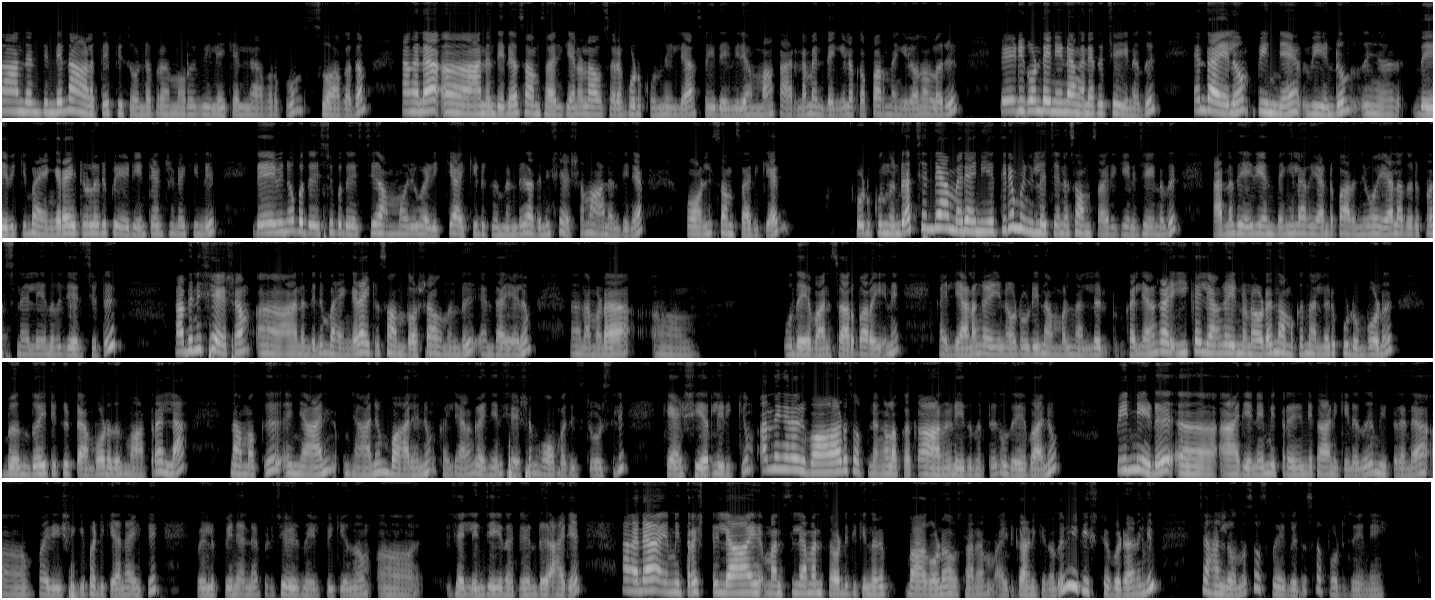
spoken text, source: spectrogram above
സാന്ത്വനത്തിന്റെ നാളത്തെ എപ്പിസോഡിന്റെ പ്രമോ റിവ്യൂയിലേക്ക് എല്ലാവർക്കും സ്വാഗതം. അങ്ങനെ ആനന്ദിനെ സംസാരിക്കാനുള്ള അവസരം കൊടുക്കുന്നില്ല ശ്രീദേവിയുടെ അമ്മ. കാരണം എന്തെങ്കിലുമൊക്കെ പറഞ്ഞെങ്കിലോ എന്നുള്ളൊരു പേടി കൊണ്ട് തന്നെയാണ് അങ്ങനെയൊക്കെ ചെയ്യുന്നത്. എന്തായാലും പിന്നെ വീണ്ടും ദേവിക്ക് ഭയങ്കരമായിട്ടുള്ളൊരു പേടിയും ടെൻഷനൊക്കെ ഉണ്ട്. ദേവിനെ ഉപദേശിച്ച് ഉപദേശിച്ച് അമ്മ ഒരു വഴിക്കാക്കി എടുക്കുന്നുണ്ട്. അതിനുശേഷം ആനന്ദിനെ ഫോണിൽ സംസാരിക്കാൻ കൊടുക്കുന്നുണ്ട്. അച്ഛന്റെ അമ്മര അനിയത്തിന് മുന്നിൽ വെച്ച് തന്നെ സംസാരിക്കുകയാണ് ചെയ്യുന്നത്. കാരണം ദേവി എന്തെങ്കിലും അറിയാണ്ട് പറഞ്ഞു പോയാൽ അതൊരു പ്രശ്നമല്ലേ എന്ന് വിചാരിച്ചിട്ട് അതിനുശേഷം ആനന്ദിന് ഭയങ്കരമായിട്ട് സന്തോഷമാവുന്നുണ്ട്. എന്തായാലും നമ്മുടെ ഉദയഭാൻ സാർ പറയുന്നത് കല്യാണം കഴിയുന്നതോടുകൂടി നമ്മൾ നല്ലൊരു കല്യാണം ഈ കല്യാണം കഴിയുന്നതോടെ നമുക്ക് നല്ലൊരു കുടുംബമാണ് ബന്ധുവായിട്ട് കിട്ടാൻ പോണത് മാത്രമല്ല നമുക്ക് ഞാൻ ഞാനും ബാലനും കല്യാണം കഴിഞ്ഞതിന് ശേഷം ഗോമതി സ്റ്റോഴ്സിൽ കാഷ്യറിലിരിക്കും. അന്നിങ്ങനെ ഒരുപാട് സ്വപ്നങ്ങളൊക്കെ കാണണിരുന്നിട്ട് ഉദയഭാനു. പിന്നീട് ആര്യനെ മിത്രനെ കാണിക്കുന്നത് മിത്രനെ പരീക്ഷയ്ക്ക് പഠിക്കാനായിട്ട് വെളുപ്പിനെ എന്നെ പിടിച്ച് എഴുന്നേൽപ്പിക്കുന്നു. ശല്യം ചെയ്യുന്നൊക്കെ ഉണ്ട് ആര്യൻ. അങ്ങനെ മിത്ര ഇഷ്ടമില്ല മനസ്സില്ല മനസ്സോടെ ഇരിക്കുന്ന ഒരു ഭാഗമാണ് അവസാനം ആയിട്ട് കാണിക്കുന്നത്. വീഡിയോ ഇഷ്ടപ്പെടുകയാണെങ്കിൽ ചാനലൊന്ന് സബ്സ്ക്രൈബ് ചെയ്ത് സപ്പോർട്ട് ചെയ്യണേ.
